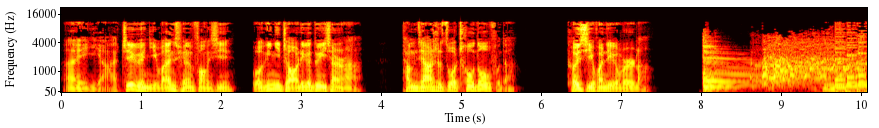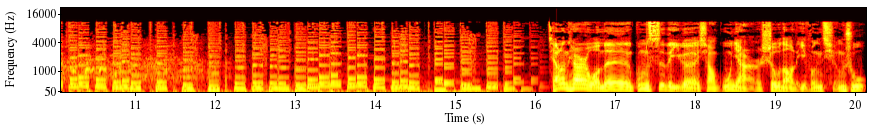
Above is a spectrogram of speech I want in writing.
哎呀，这个你完全放心，我给你找这个对象啊，他们家是做臭豆腐的，可喜欢这个味儿了。”前两天我们公司的一个小姑娘收到了一封情书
